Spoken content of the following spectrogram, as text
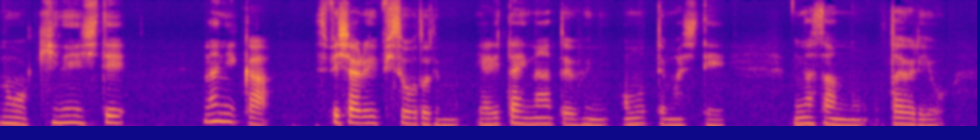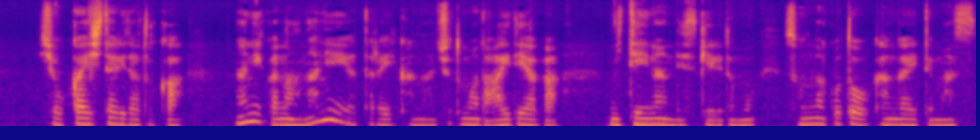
のを記念して、何かスペシャルエピソードでもやりたいなというふうに思ってまして、皆さんのお便りを紹介したりだとか、何かな何やったらいいかなちょっとまだアイデアが未定なんですけれども、そんなことを考えてます。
